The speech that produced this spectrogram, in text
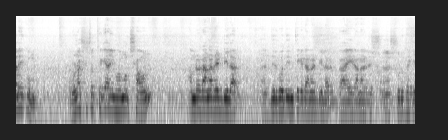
আলাইকুম রোনা শিশোর থেকে আমি মোহাম্মদ শাওন। আমরা রানারের ডিলার দীর্ঘদিন থেকে রানার ডিলার, প্রায় রানারের শুরু থেকে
